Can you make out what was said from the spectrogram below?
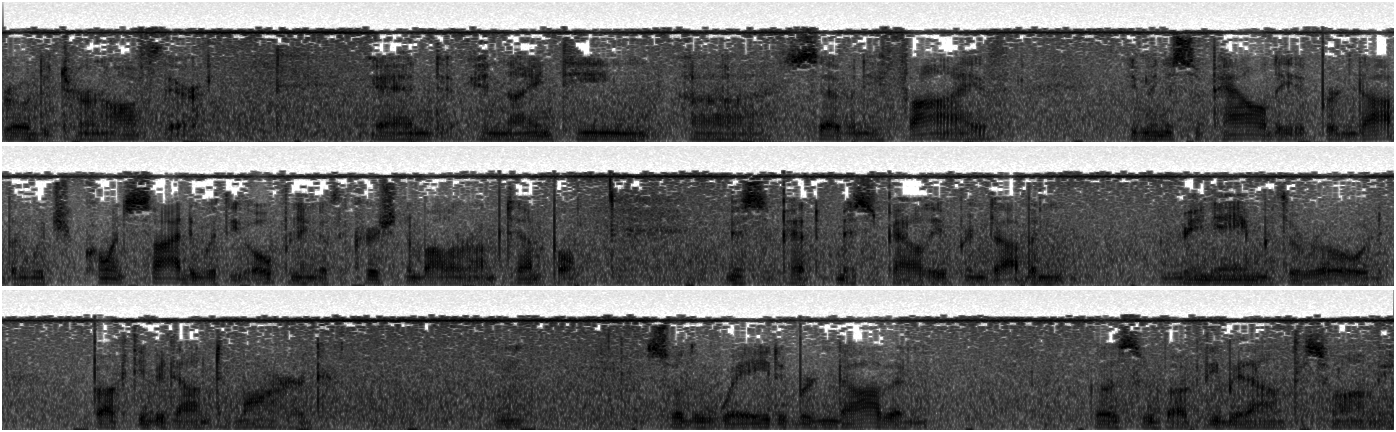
road to turn off there. And in 1975, the municipality of Vrindavan, which coincided with the opening of the Krishna Balaram temple, municipality of Vrindavan renamed the road Bhaktivedanta Marg. Hmm? So the way to Vrindavan goes through Bhaktivedanta Swami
